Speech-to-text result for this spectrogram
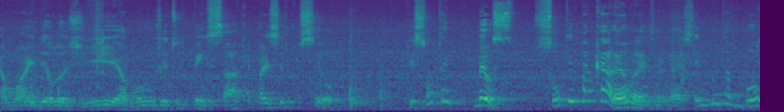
é uma ideologia, é algum jeito de pensar que é parecido com o seu. Porque som tem, meu, som tem pra caramba na internet, tem muita boa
